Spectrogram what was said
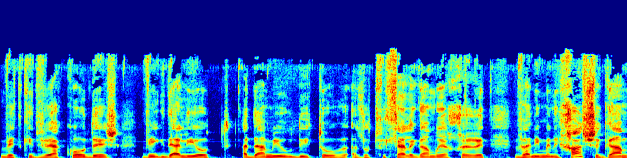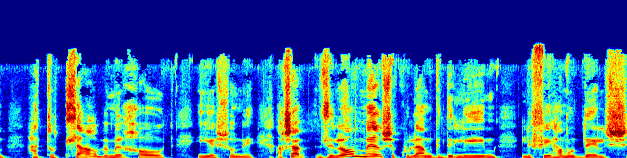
ואת כתבי הקודש ויגדל להיות אדם יהודי טוב, אז זו תפיסה לגמרי אחרת, ואני מניחה שגם התוצר במרכאות יהיה שונה. עכשיו, זה לא אומר שכולם גדלים לפי המודל ש...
